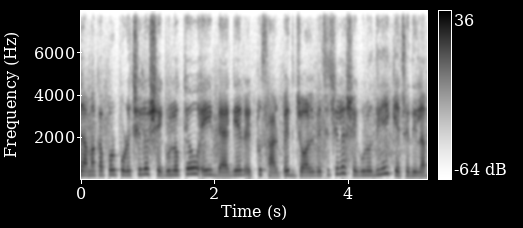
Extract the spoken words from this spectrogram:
জামা কাপড় পরেছিল, সেগুলোকেও এই ব্যাগের একটু সার্ফের জল বেঁচেছিল, সেগুলো দিয়েই কেচে দিলাম।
